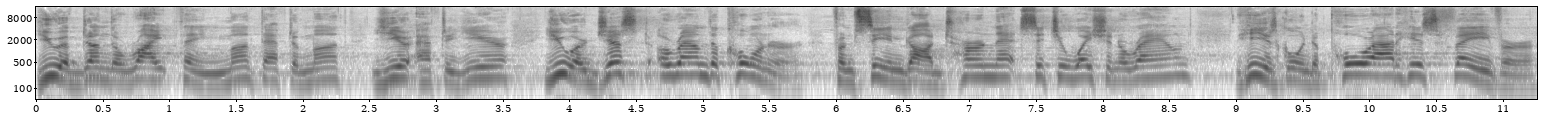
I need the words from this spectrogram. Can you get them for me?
You have done the right thing month after month, year after year. You are just around the corner from seeing God turn that situation around. He is going to pour out His favor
